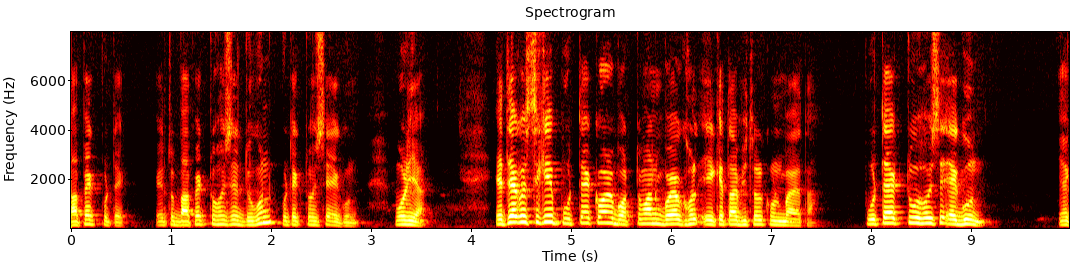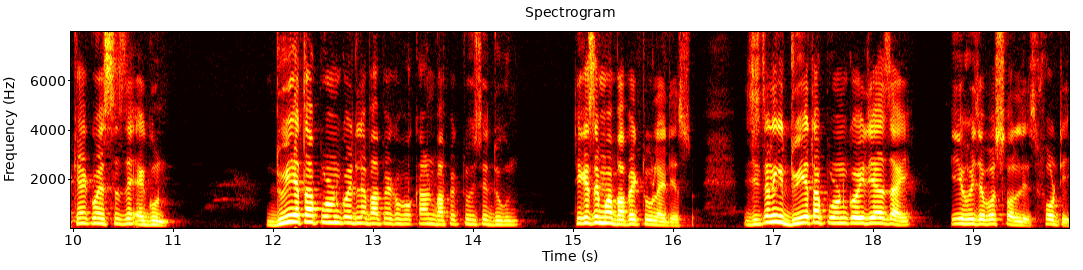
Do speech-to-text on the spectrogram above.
বাপেক পুতেক এইটো বাপেকটো হৈছে দুগুণ পুতেকটো হৈছে এগুণ। বঢ়িয়া। এতিয়া কৈছে কি পুতেকৰ বৰ্তমান বয়স হ'ল এইকেইটাৰ ভিতৰত কোনোবা এটা। পুতেকটো হৈছে এগুণ। একে কৈ আছে যে এগুণ। দুই এটা পূৰণ কৰি দিলে বাপেক হ'ব কাৰণ বাপেকটো হৈছে দুগুণ। ঠিক আছে মই বাপেকটো ওলাই দি আছোঁ। যেতিয়া নেকি দুই এটা পূৰণ কৰি দিয়া যায় ই হৈ যাব চল্লিছ ফৰ্টি।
